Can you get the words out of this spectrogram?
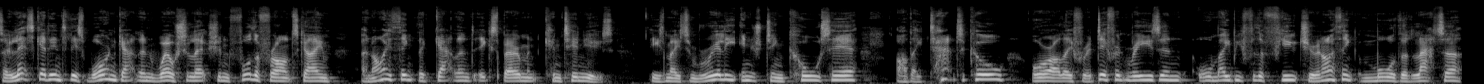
So let's get into this Warren Gatland Welsh selection for the France game, and I think the Gatland experiment continues. He's made some really interesting calls here. Are they tactical, or are they for a different reason, or maybe for the future? And I think more the latter.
